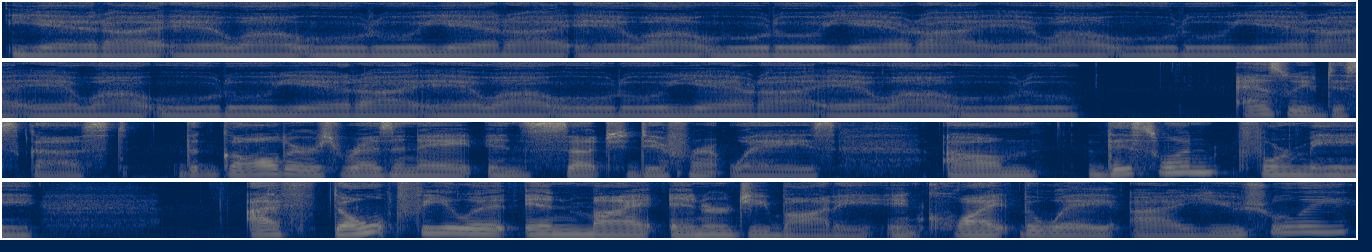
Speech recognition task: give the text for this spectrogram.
Yera ewa uru yera ewa uru yera ewa uru yera ewa uru yera ewa uru yera ewa uru. As we've discussed, the Galders resonate in such different ways. Um, this one, for me, I don't feel it in my energy body in quite the way I usually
